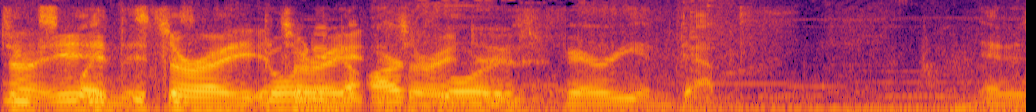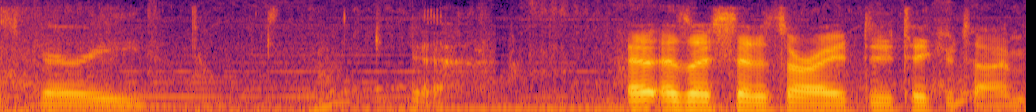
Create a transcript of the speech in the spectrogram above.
to No, explain it- this. it's 'cause alright, it's Going alright, into it's Ark alright, lore dude. is very in-depth. And is very... Yeah. As I said, it's alright, dude. Take your time.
